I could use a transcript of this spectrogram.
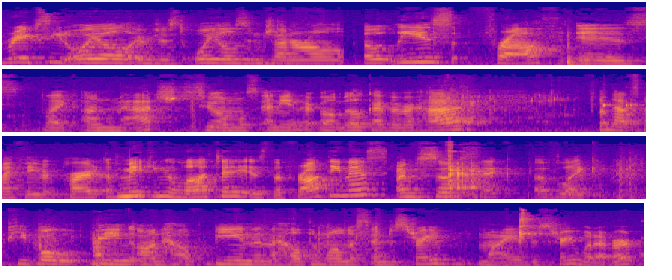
rapeseed oil or just oils in general. Oatly's froth is like unmatched to almost any other oat milk I've ever had. And that's my favorite part of making a latte is the frothiness. I'm so sick of like people being on health, being in the health and wellness industry, my industry, whatever,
